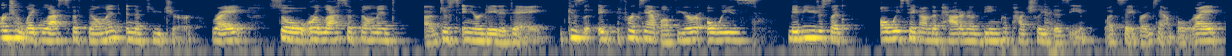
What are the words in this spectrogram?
or to like less fulfillment in the future, right? So, or less fulfillment uh, just in your day to day. Because, for example, if you're always maybe you just like always take on the pattern of being perpetually busy, let's say, for example, right?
